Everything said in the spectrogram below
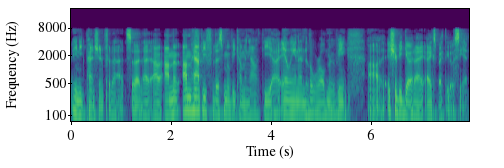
a unique penchant for that. So that I, I'm I'm happy for this movie coming out the uh, Alien End of the World movie. Uh, it should be good. I, I expect to go see it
